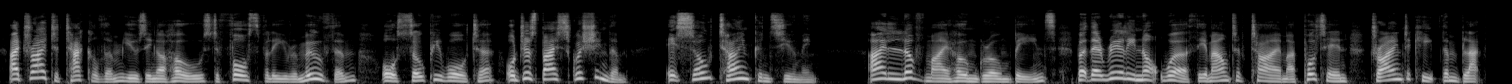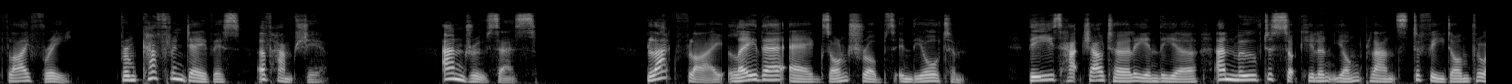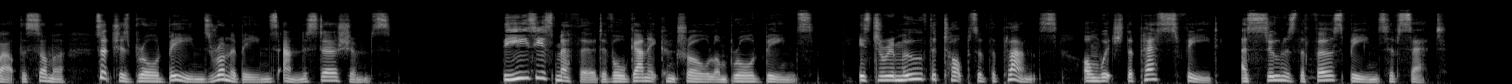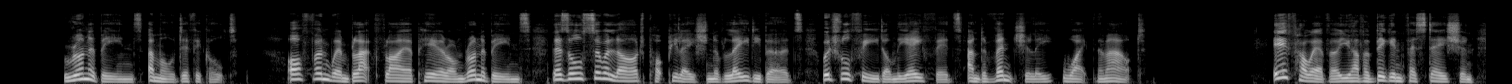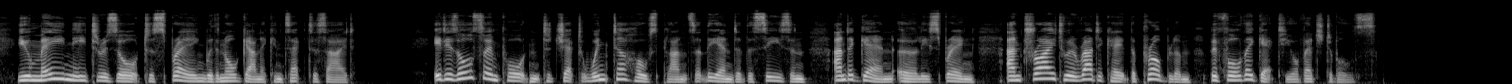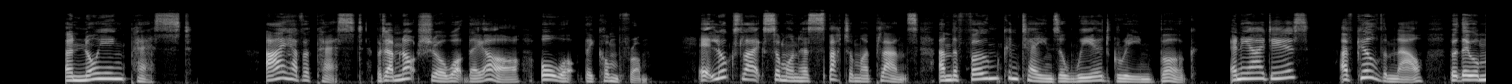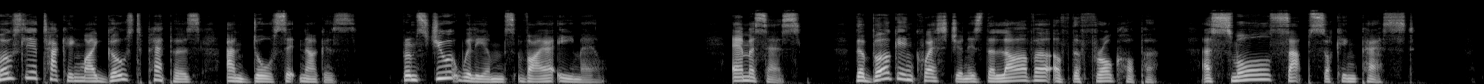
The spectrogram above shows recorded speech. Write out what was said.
I try to tackle them using a hose to forcefully remove them, or soapy water, or just by squishing them. It's so time consuming. I love my homegrown beans, but they're really not worth the amount of time I put in trying to keep them black fly free. From Catherine Davis of Hampshire. Andrew says, Black fly lay their eggs on shrubs in the autumn. These hatch out early in the year and move to succulent young plants to feed on throughout the summer, such as broad beans, runner beans, and nasturtiums. The easiest method of organic control on broad beans is to remove the tops of the plants on which the pests feed as soon as the first beans have set. Runner beans are more difficult. Often, when black fly appear on runner beans, there's also a large population of ladybirds which will feed on the aphids and eventually wipe them out. If, however, you have a big infestation, you may need to resort to spraying with an organic insecticide. It is also important to check winter host plants at the end of the season and again early spring, and try to eradicate the problem before they get to your vegetables. Annoying pest. I have a pest, but I'm not sure what they are or what they come from. It looks like someone has spat on my plants, and the foam contains a weird green bug. Any ideas? I've killed them now, but they were mostly attacking my ghost peppers and Dorset Nagas. From Stuart Williams via email. Emma says, The bug in question is the larva of the froghopper, a small sap sucking pest.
